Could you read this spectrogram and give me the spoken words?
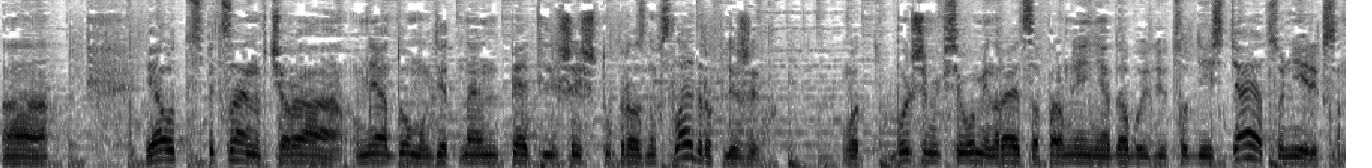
А, я вот специально вчера, у меня дома где-то, наверное, 5 или 6 штук разных слайдеров лежит. Вот больше всего мне нравится оформление W910i от Sony Ericsson.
